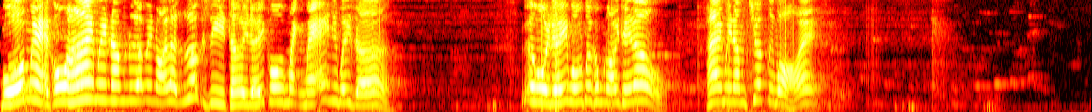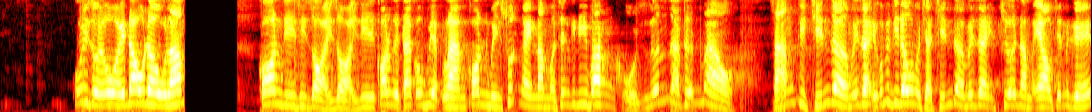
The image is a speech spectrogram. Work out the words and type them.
Bố mẹ cô 20 năm nữa mới nói là ước gì thời đấy cô mạnh mẽ như bây giờ. Hồi đấy bố tôi không nói thế đâu. 20 năm trước tôi bỏ ấy Ôi rồi ôi đau đầu lắm. Con gì thì giỏi giỏi gì. Con người ta có việc làm, Con mình suốt ngày nằm ở trên cái đi băng, Khổ dưỡng ra thưỡn vào. Sáng thì 9 giờ mới dậy, Có biết gì đâu mà chả 9 giờ mới dậy. Trưa nằm eo trên ghế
